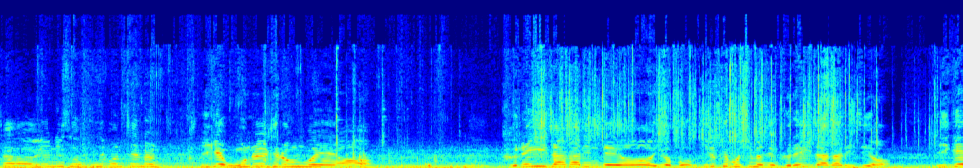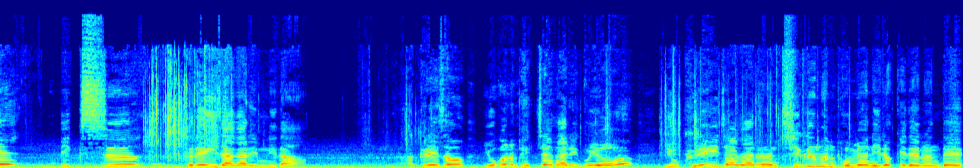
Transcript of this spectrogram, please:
자 회원님 세 번째는 이게 오늘 들어온 거예요 그레이 자갈인데요. 이거 뭐 이렇게 보시면 지금 그레이 자갈이지요. 이게 믹스 그레이 자갈입니다. 아, 그래서 요거는 백자갈이고요. 요 그레이 자갈은 지금은 보면 이렇게 되는데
